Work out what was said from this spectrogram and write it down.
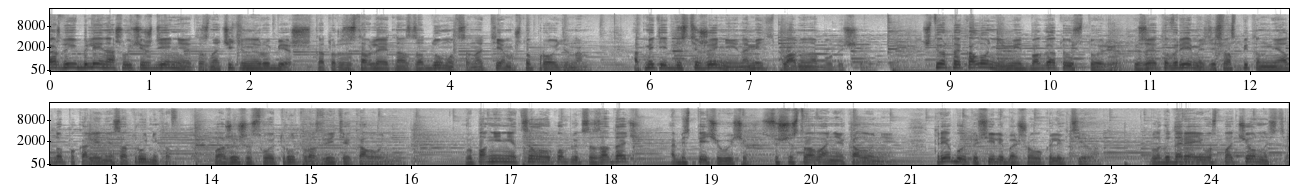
Каждый юбилей нашего учреждения – это значительный рубеж, который заставляет нас задуматься над тем, что пройдено, отметить достижения и наметить планы на будущее. Четвертая колония имеет богатую историю, и за это время здесь воспитано не одно поколение сотрудников, вложивших свой труд в развитие колонии. Выполнение целого комплекса задач – обеспечивающих существование колонии, требует усилий большого коллектива. Благодаря его сплоченности,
